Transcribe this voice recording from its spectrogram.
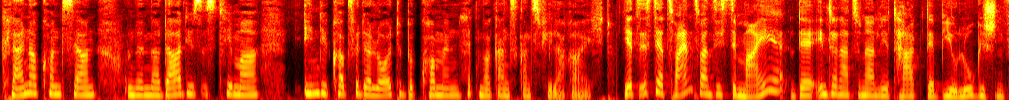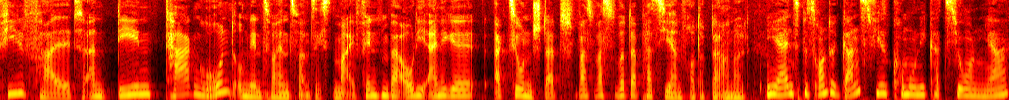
kleiner Konzern. Und wenn wir da dieses Thema in die Köpfe der Leute bekommen, hätten wir ganz, ganz viel erreicht. Jetzt ist der 22. Mai der internationale Tag der biologischen Vielfalt. An den Tagen rund um den 22. Mai finden bei Audi einige Aktionen statt. Was, was wird da passieren, Frau Dr. Arnold? Ja, insbesondere ganz viel Kommunikation, ja.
